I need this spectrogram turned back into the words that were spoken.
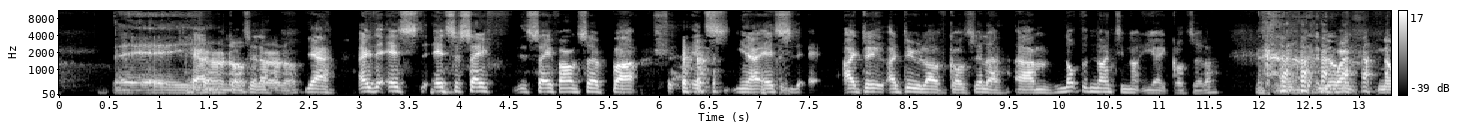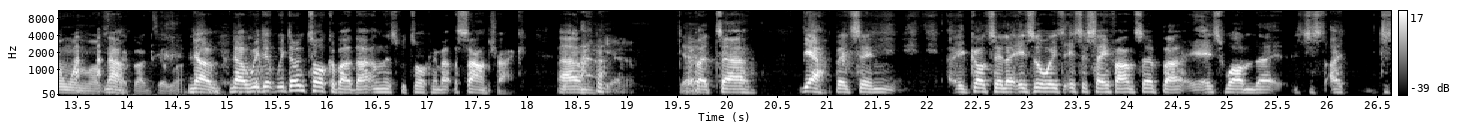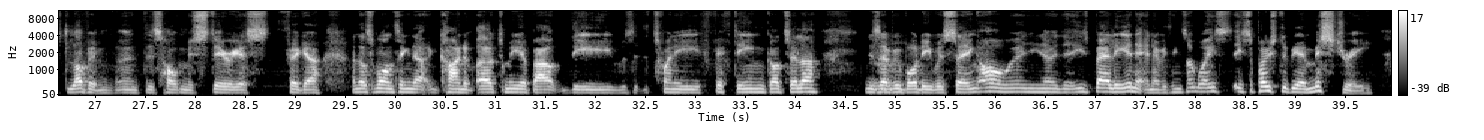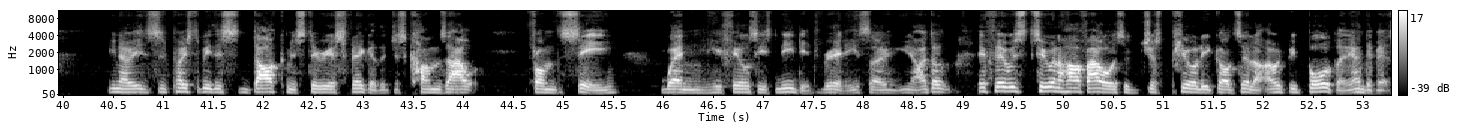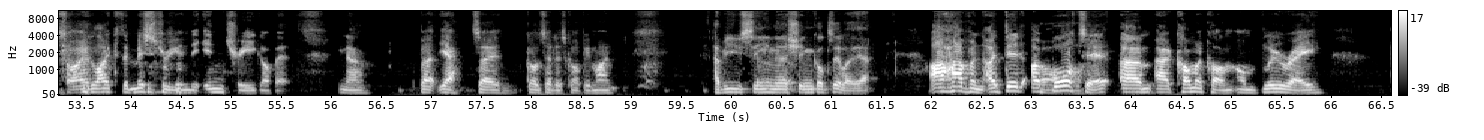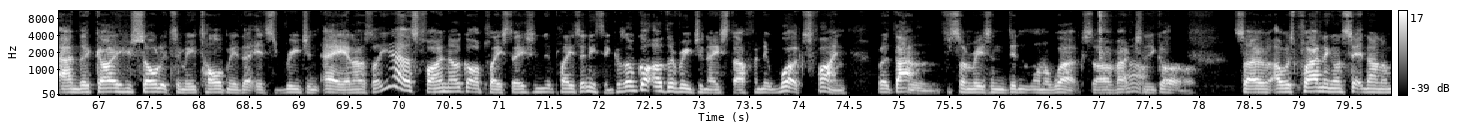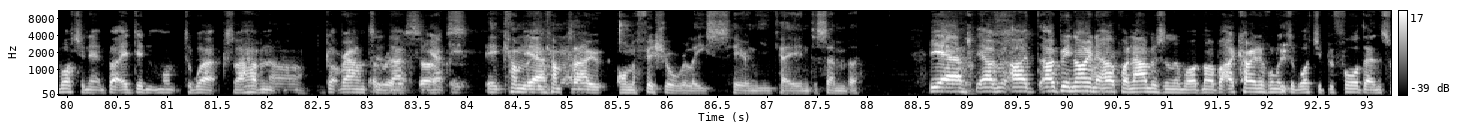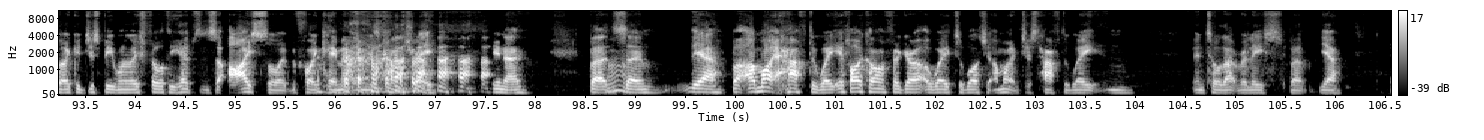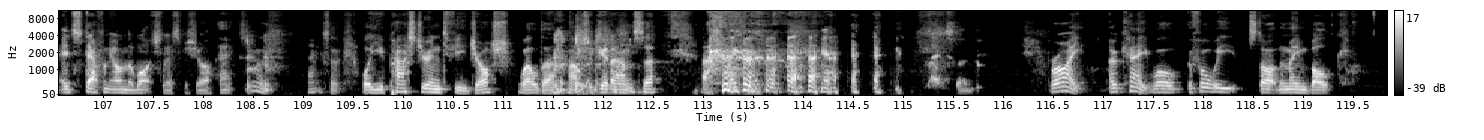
Hey, Yeah, Fair enough, Godzilla. fair enough. Yeah, it's it's a safe safe answer, but it's you know it's I do I do love Godzilla. Um, not the 1998 Godzilla. no, no one loves No. that Godzilla. No, no, we don't, we don't talk about that unless we're talking about the soundtrack. Um, Yeah. Yeah. But uh, yeah, but it's in Godzilla is always it's a safe answer, but it's one that it's just I just love him and this whole mysterious figure. And that's one thing that kind of irked me about the was it the 2015 Godzilla. Is mm. everybody was saying, oh, and you know, he's barely in it and everything. So, well, he's, he's supposed to be a mystery. You know, he's supposed to be this dark, mysterious figure that just comes out from the sea when he feels he's needed, really. So, you know, I don't. If there was two and a half hours of just purely Godzilla, I would be bored by the end of it. So I like the mystery and the intrigue of it, you know. But yeah, so Godzilla's got to be mine. Have you seen uh, Shin Godzilla yet? I haven't. I did. I Oh. bought it um, at Comic Con on Blu-ray, and the guy who sold it to me told me that it's Region A, and I was like, "Yeah, that's fine. I've got a PlayStation. It plays anything because I've got other Region A stuff, and it works fine." But that, Hmm. for some reason, didn't want to work. So I've actually got. Oh. So I was planning on sitting down and watching it, but it didn't want to work. So I haven't Oh. got round to That that, really sucks. yet. It comes Yeah. it comes out on official release here in the UK in December. Yeah, yeah. I I've been eyeing it up on Amazon and whatnot, but I kind of wanted to watch it before then, so I could just be one of those filthy hipsters that I saw it before I came out in this country, you know. But um, yeah, but I might have to wait if I can't figure out a way to watch it. I might just have to wait and, until that release. But yeah, it's definitely on the watch list for sure. Excellent. Excellent. Well, you passed your interview, Josh. Well done. That was a good answer. Excellent. Right. Okay. Well, before we start the main bulk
